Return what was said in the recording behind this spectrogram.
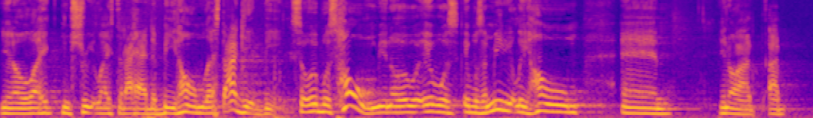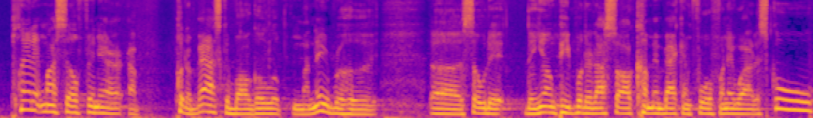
You know, like them street lights that I had to beat home lest I get beat. So it was home. You know, it, it was it was immediately home, and you know, I, I planted myself in there. I put a basketball goal up in my neighborhood. Uh, so that the young people that I saw coming back and forth when they were out of school,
